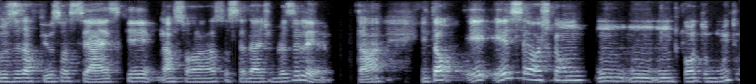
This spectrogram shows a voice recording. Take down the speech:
os desafios sociais que assolam a sociedade brasileira. Tá? Então, esse eu acho que é um, um, um ponto muito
